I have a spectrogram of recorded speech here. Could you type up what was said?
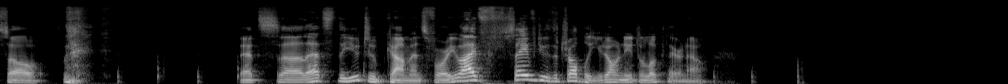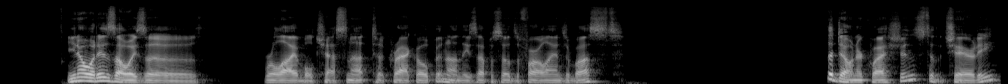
So that's uh, that's the YouTube comments for you. I've saved you the trouble. You don't need to look there now. You know what is always a reliable chestnut to crack open on these episodes of Far Lands or Bust? The donor questions to the charity.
